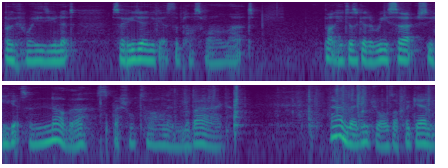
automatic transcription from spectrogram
both ways unit. So he only gets the plus one on that. But he does get a research, so he gets another special tile in the bag. And then he draws up again.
